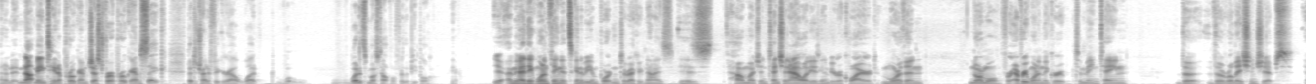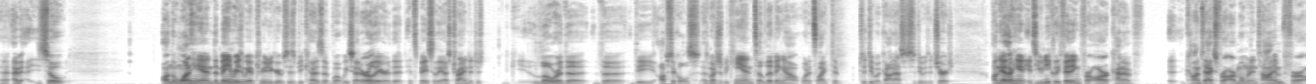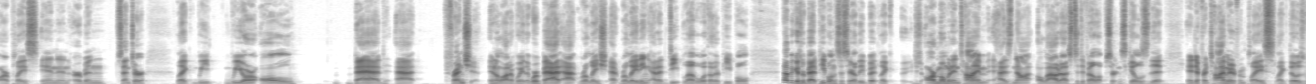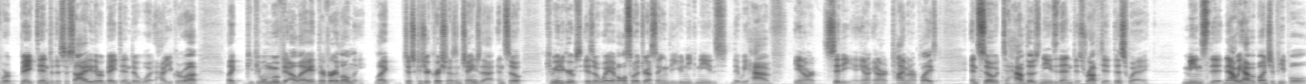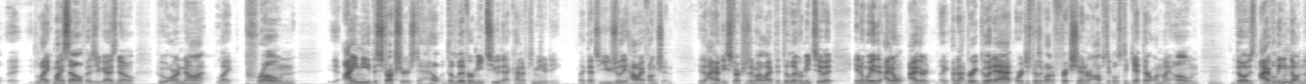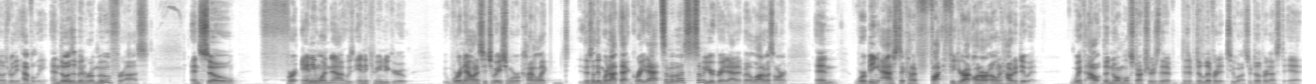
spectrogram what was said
I don't know, not maintain a program just for a program's sake but to try to figure out what, what is most helpful for the people Yeah, I mean, I think one thing that's going to be important to recognize is how much intentionality is going to be required more than normal for everyone in the group to maintain the the relationships. Uh, I mean, so on the one hand, the main reason we have community groups is because of what we said earlier that it's basically us trying to just lower the the the obstacles as much as we can to living out what it's like to to do what God asks us to do as a church. On the other hand, it's uniquely fitting for our kind of context, for our moment in time, for our place in an urban center. Like we we are all bad at friendship in a lot of ways. Like we're bad at relation at relating at a deep level with other people. Not because we're bad people necessarily, but like just our moment in time has not allowed us to develop certain skills that in a different time in a different place, like those were baked into the society. They were baked into what how you grew up. Like pe- people move to LA, they're very lonely. Like just because you're Christian doesn't change that. And so community groups is a way of also addressing the unique needs that we have in our city, in our, in our time, in our place. And so to have those needs then disrupted this way means that now we have a bunch of people uh, like myself, as you guys know, who are not like prone. I need the structures to help deliver me to that kind of community. Like that's usually how I function. I have these structures in my life that deliver me to it in a way that I don't either like I'm not very good at or it just feels like a lot of friction or obstacles to get there on my own. Hmm. Those I've leaned on those really heavily and those have been removed for us. And so for anyone now who's in a community group, we're now in a situation where we're kind of like there's something we're not that great at some of us. Some of you are great at it, but a lot of us aren't. And we're being asked to kind of fi- figure out on our own how to do it without the normal structures that have that have delivered it to us or delivered us to it.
